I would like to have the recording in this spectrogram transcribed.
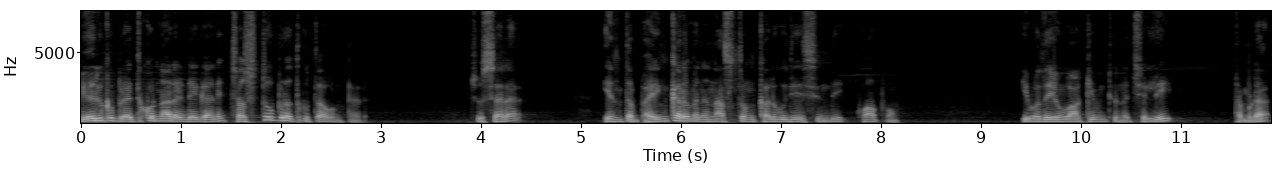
పేరుకు బ్రతుకున్నారండే కానీ చస్తూ బ్రతుకుతూ ఉంటారు. చూసారా ఎంత భయంకరమైన నష్టం కలుగు చేసింది కోపం. ఈ ఉదయం వాక్యం వింటున్న చెల్లి తమ్ముడా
